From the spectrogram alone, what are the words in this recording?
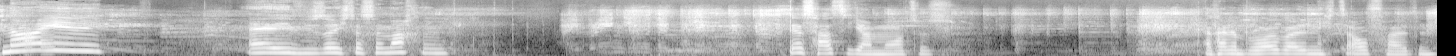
Nein. Ey, wie soll ich das denn machen? Das hasse ich an Mortis. Er kann im Brawlball nichts aufhalten.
